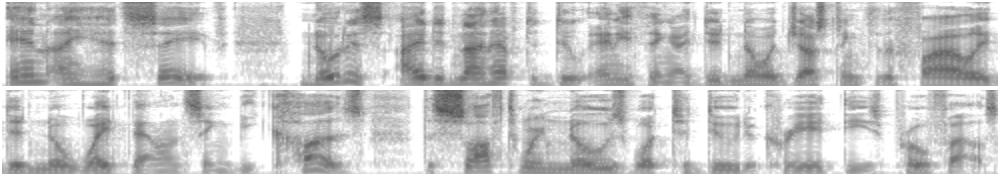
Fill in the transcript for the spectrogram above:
and I hit save. Notice I did not have to do anything. I did no adjusting to the file. I did no white balancing because the software knows what to do to create these profiles.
